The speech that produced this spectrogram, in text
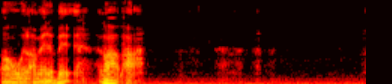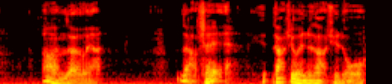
Oh, well, I made a bit like that. And there we are. That's it. That's your window, that's your door.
